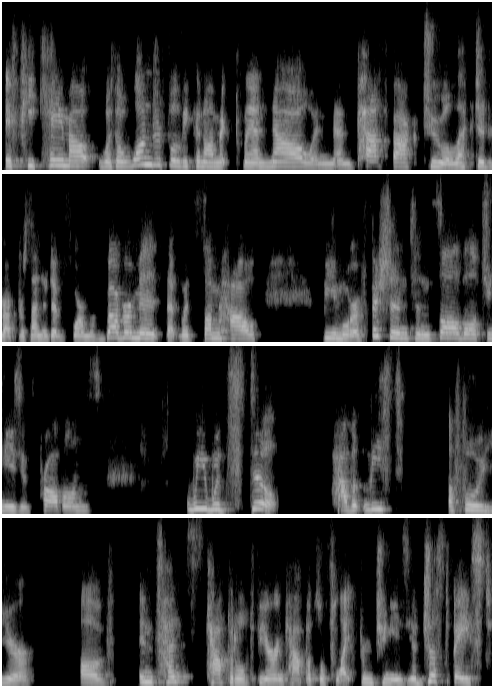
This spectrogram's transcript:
if he came out with a wonderful economic plan now and, and path back to elected representative form of government that would somehow be more efficient and solve all Tunisia's problems, we would still have at least a full year of intense capital fear and capital flight from Tunisia, just based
